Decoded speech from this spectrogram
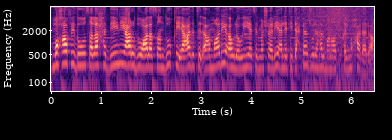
محافظ صلاح الدين يعرض على صندوق إعادة الأعمار أولوية المشاريع التي تحتاج لها المناطق المحررة.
